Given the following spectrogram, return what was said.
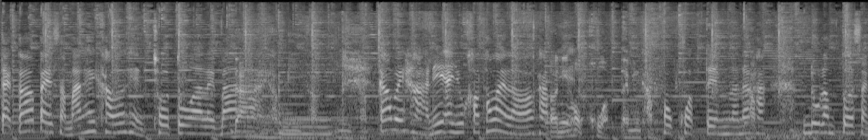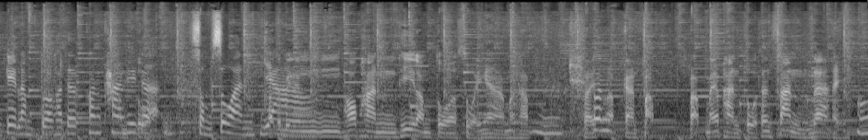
แต่ก็ไปสามารถให้เขาเห็นโชว์ตัวอะไรบ้างได้ครับมีครับอืมมีครับก้าวไปหานี่อายุเขาเท่าไหร่แล้วอะคะตอนนี้พี่6ขวบเต็มครับหกขวบเต็มแล้วนะครัคะบดูลำตัวสังเกตลำตัวเขาจะค่อนข้างที่จะสมส่วนเขายาวจะเป็นพ่อพันธุ์ที่ลำตัวสวยงามอะครับอืมใช้ต้นสำหรับการปรับ ปรับแม่พันธุ์ตัวสั้น ๆ ได้ อ๋อ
